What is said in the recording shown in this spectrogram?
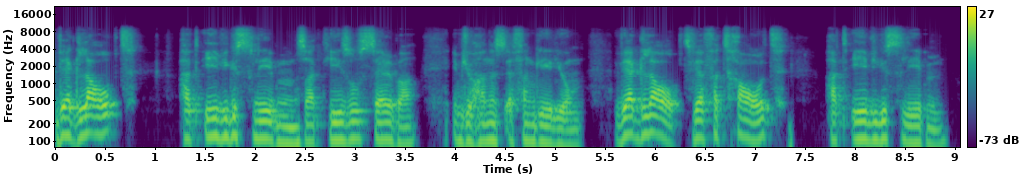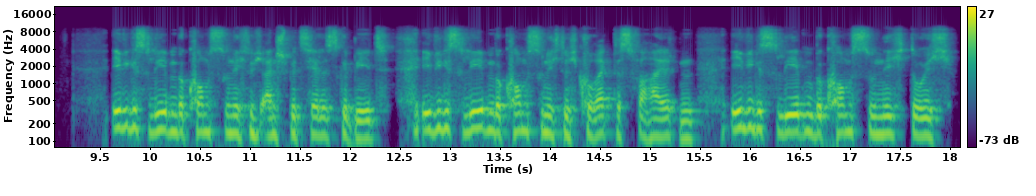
Wer glaubt, hat ewiges Leben, sagt Jesus selber im Johannesevangelium. Wer glaubt, wer vertraut, hat ewiges Leben. Ewiges Leben bekommst du nicht durch ein spezielles Gebet. Ewiges Leben bekommst du nicht durch korrektes Verhalten. Ewiges Leben bekommst du nicht durch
